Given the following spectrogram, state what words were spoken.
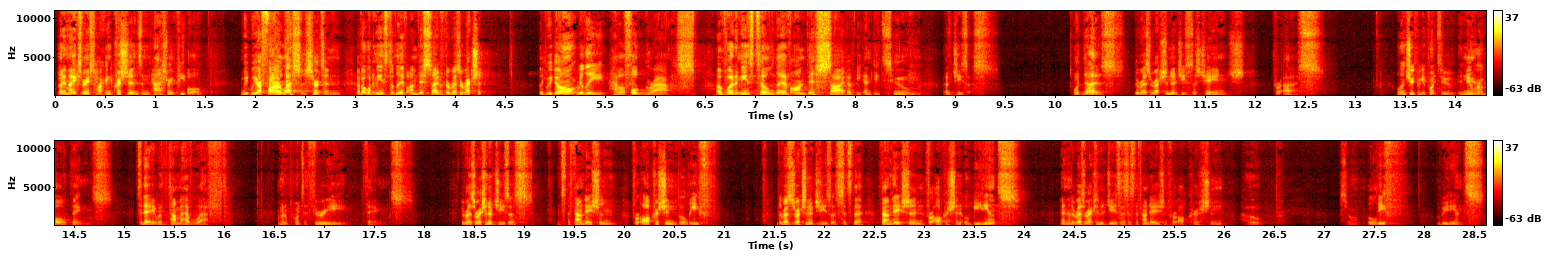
But in my experience talking to Christians and pastoring people, we, we are far less certain about what it means to live on this side of the resurrection. Like, we don't really have a full grasp of what it means to live on this side of the empty tomb of Jesus. What does the resurrection of Jesus change for us? Well, in truth, we can point to innumerable things. Today, with the time I have left, I'm going to point to three things. The resurrection of Jesus, it's the foundation for all Christian belief. The resurrection of Jesus, it's the foundation for all Christian obedience. And the resurrection of Jesus is the foundation for all Christian hope. So, belief, obedience,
